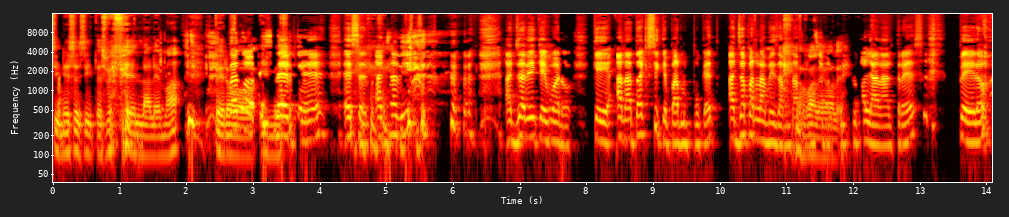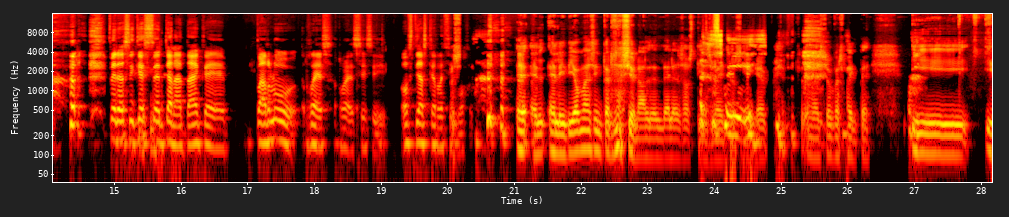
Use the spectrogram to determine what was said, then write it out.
si necessites fer l'alemà, però... No, no, és més... cert, eh? És cert. Haig de dir, haig de dir que, bueno, que en atac sí que parlo un poquet. Haig de parlar més amb defensa Vale, perquè vale. toca allà en el 3, però, però sí que és cert que en atac eh, parlo res, res, sí, sí. Hòsties que recibo. Eh, El, el idioma és internacional, el de les hòsties, o sigui que Sí. això perfecte. I, i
